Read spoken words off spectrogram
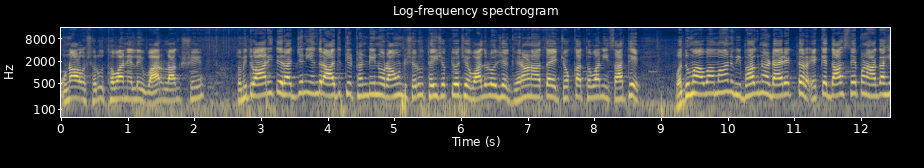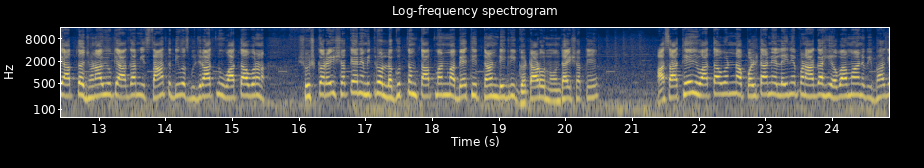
ઉનાળો શરૂ થવાને લઈ વાર લાગશે. તો મિત્રો, આ રીતે રાજ્યની અંદર આજથી ઠંડીનો રાઉન્ડ શરૂ થઈ શક્યો છે. વાદળો જે ઘેરાણા હતા એ ચોખ્ખા થવાની સાથે વધુમાં હવામાન વિભાગના ડાયરેક્ટર એ કે દાસે પણ આગાહી આપતા જણાવ્યું કે આગામી સાત દિવસ ગુજરાતનું વાતાવરણ શુષ્ક રહી શકે અને મિત્રો, લઘુત્તમ તાપમાનમાં બેથી ત્રણ ડિગ્રી ઘટાડો નોંધાઈ શકે. આ સાથે જ વાતાવરણના પલટાને લઈને પણ આગાહી હવામાન વિભાગે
